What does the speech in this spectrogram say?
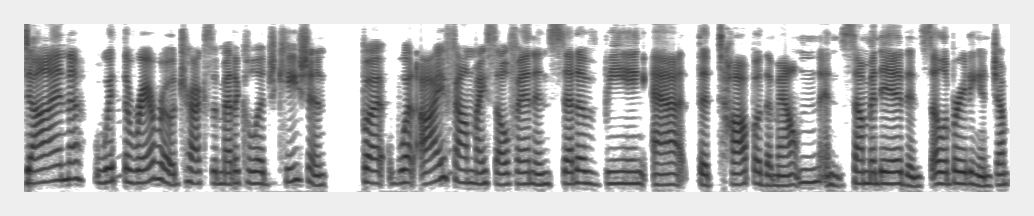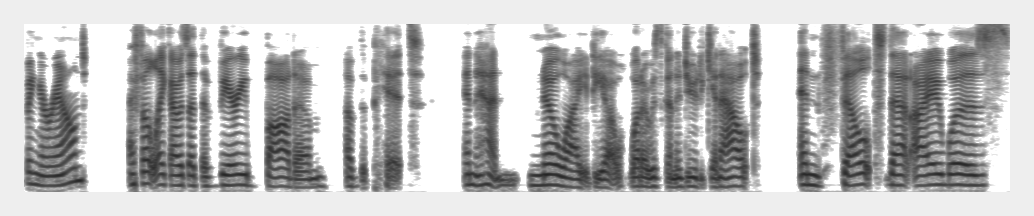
done with the railroad tracks of medical education. But what I found myself in, instead of being at the top of the mountain and summited and celebrating and jumping around, I felt like I was at the very bottom of the pit and had no idea what I was going to do to get out and felt that I was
